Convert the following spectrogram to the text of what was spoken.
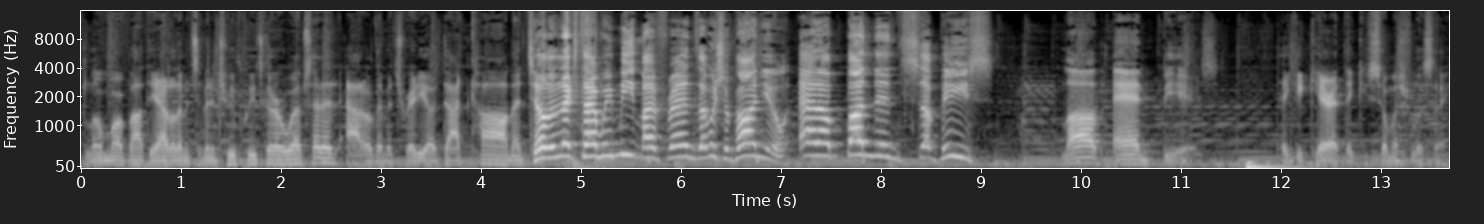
To learn more about the Outer Limits of Inner Truth, please go to our website at outerlimitsradio.com. Until the next time we meet, my friends, I wish upon you an abundance of peace, love, and beers. Take good care, and thank you so much for listening.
